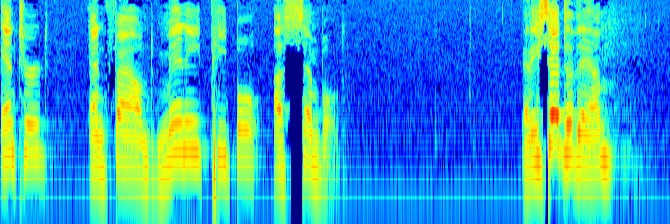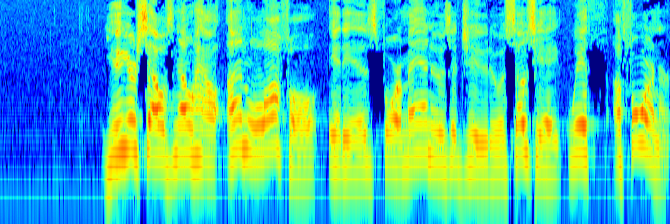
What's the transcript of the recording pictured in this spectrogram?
entered and found many people assembled. And he said to them, You yourselves know how unlawful it is for a man who is a Jew to associate with a foreigner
